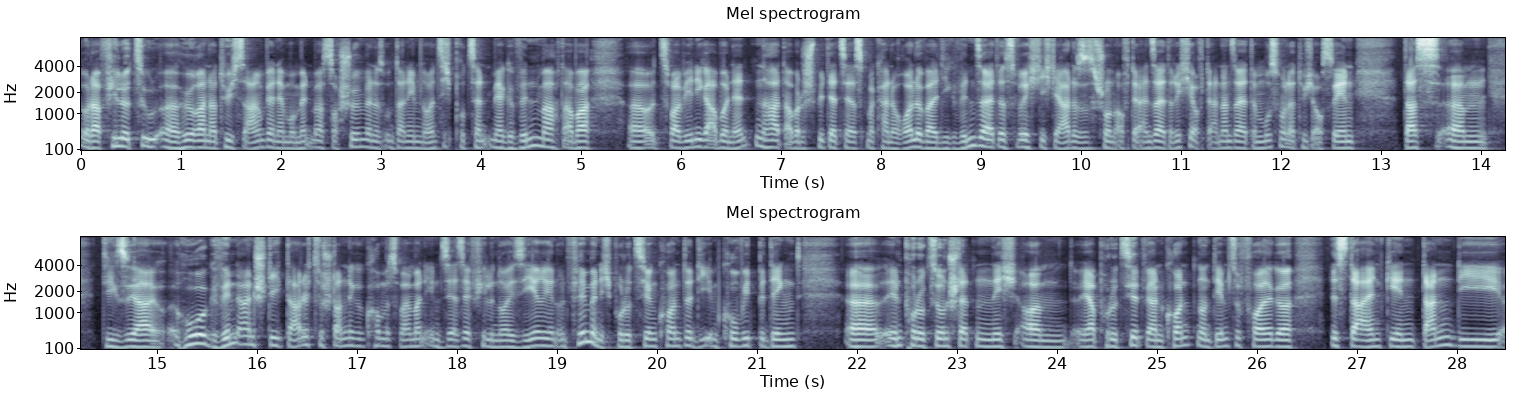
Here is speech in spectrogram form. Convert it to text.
oder viele Zuhörer natürlich sagen werden, im Moment mal ist doch schön, wenn das Unternehmen 90 Prozent mehr Gewinn macht, aber äh, zwar weniger Abonnenten hat, aber das spielt jetzt erstmal keine Rolle, weil die Gewinnseite ist wichtig. Ja, das ist schon auf der einen Seite richtig, auf der anderen Seite muss man natürlich auch sehen, dass ähm, dieser hohe Gewinneinstieg dadurch zustande gekommen ist, weil man eben sehr, sehr viele neue Serien und Filme nicht produzieren konnte, die im Covid-bedingt äh, in Produktionsstätten nicht ähm, ja, produziert werden konnten und demzufolge ist dahingehend dann die,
